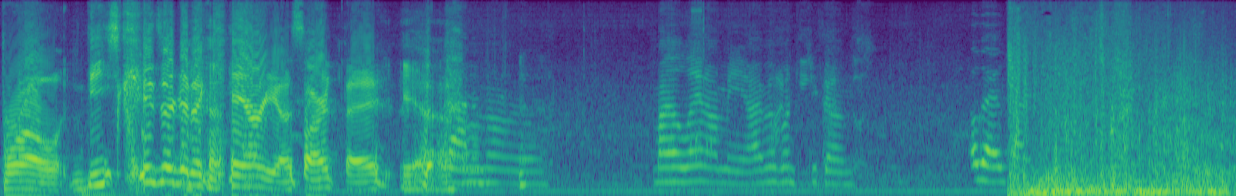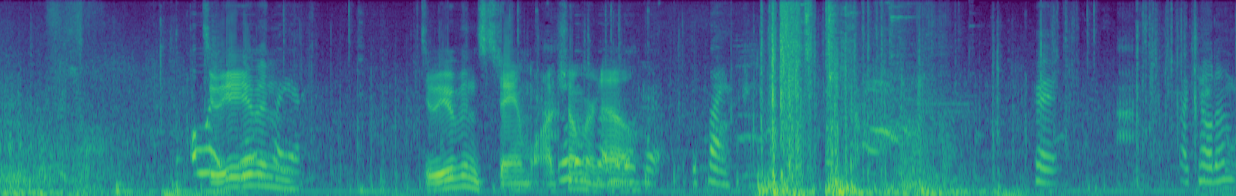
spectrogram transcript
Bro, these kids are gonna carry us, aren't they? Yeah. Got No, him. not really. My land on me. I have a bunch of guns. Okay, got him. Oh Do wait, we even- right. Do we even stay and watch them or for it, we'll no? go for it. It's fine. Okay. I killed him.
